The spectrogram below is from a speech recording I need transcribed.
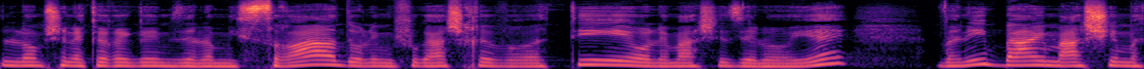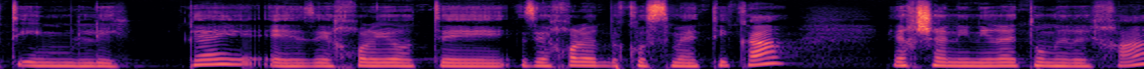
לא משנה כרגע אם זה למשרד, או למפגש חברתי, או למה שזה לא יהיה, ואני באה עם מה שמתאים לי, אוקיי? אה, זה אה, זה יכול להיות בקוסמטיקה, איך שאני נראית או מריחה.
